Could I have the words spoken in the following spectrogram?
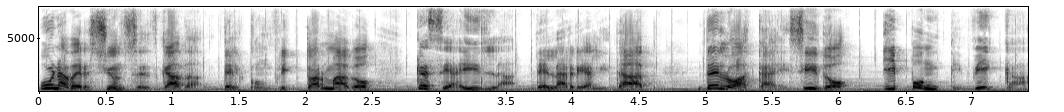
una versión sesgada del conflicto armado que se aísla de la realidad de lo acaecido y pontifica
